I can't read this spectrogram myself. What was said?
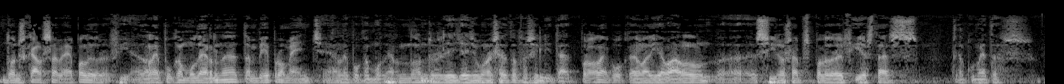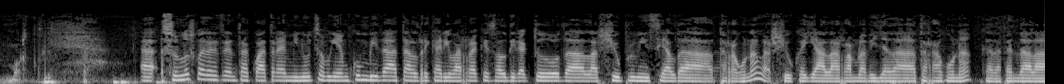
doncs cal saber paleografia. De l'època moderna també, però menys. Eh? A l'època moderna doncs, es llegeix amb una certa facilitat, però a l'època medieval, eh, si no saps paleografia, estàs, de cometes, mort. Uh, són les 4.34 minuts. Avui hem convidat el Ricard Ibarra, que és el director de l'Arxiu Provincial de Tarragona, l'arxiu que hi ha a la Rambla Vella de Tarragona, que depèn de la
